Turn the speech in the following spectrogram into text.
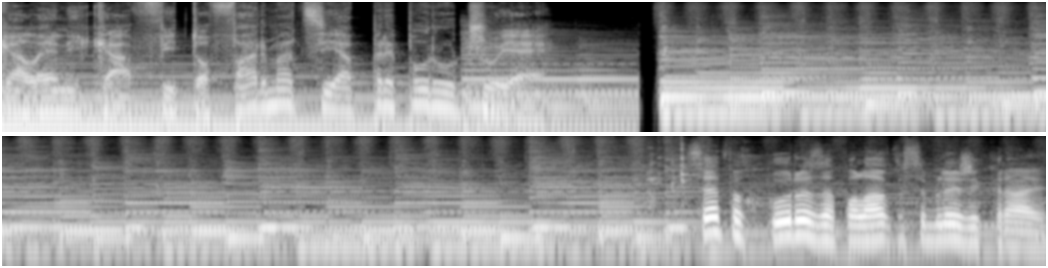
Galenika fitofarmacija preporučuje Setva kukuruza polako se bliži kraju,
